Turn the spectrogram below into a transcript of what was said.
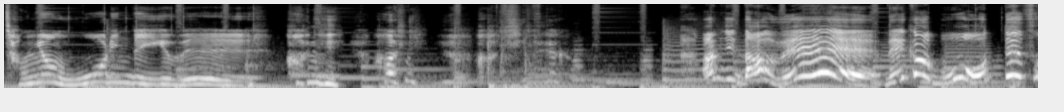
작년 5월인데 이게 왜 아니 아니 아니 내가 아니 나 왜? 내가 뭐 어때서?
